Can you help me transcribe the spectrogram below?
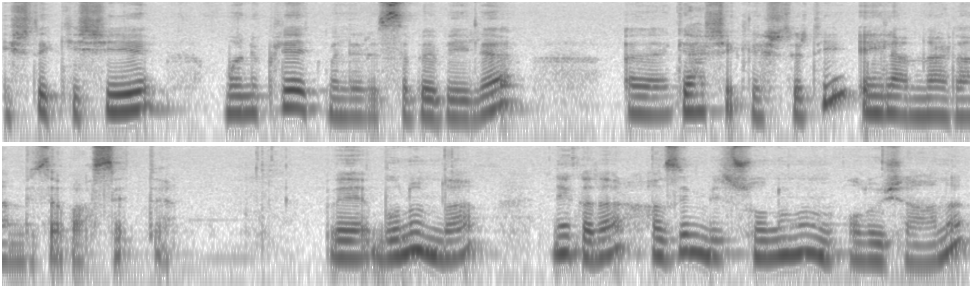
işte kişiyi manipüle etmeleri sebebiyle e, gerçekleştirdiği eylemlerden bize bahsetti. Ve bunun da ne kadar hazin bir sonunun olacağını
